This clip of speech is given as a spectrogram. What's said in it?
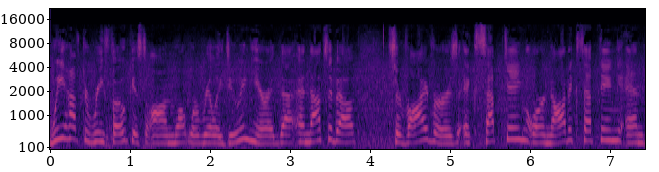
we have to refocus on what we're really doing here, and that's about survivors accepting or not accepting and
